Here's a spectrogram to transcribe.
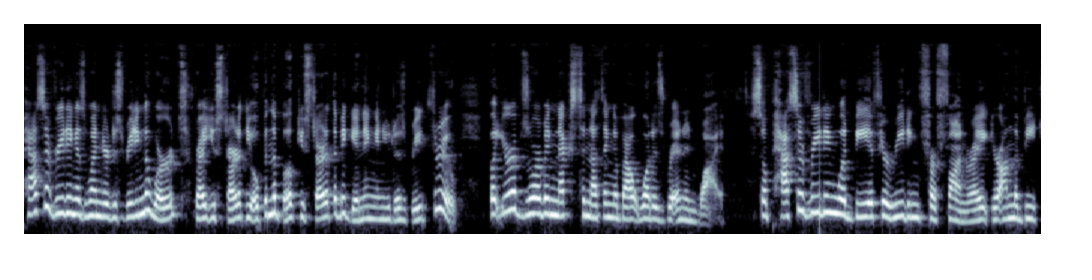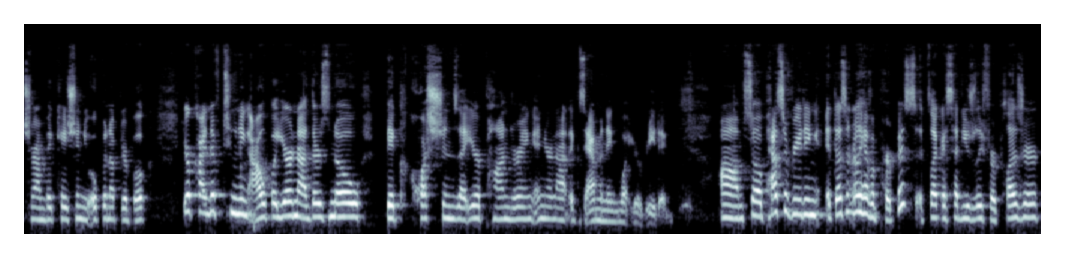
Passive reading is when you're just reading the words, right? You start at you open the book, you start at the beginning and you just read through but you're absorbing next to nothing about what is written and why. So, passive reading would be if you're reading for fun, right? You're on the beach, you're on vacation, you open up your book, you're kind of tuning out, but you're not, there's no big questions that you're pondering and you're not examining what you're reading. Um, so, passive reading, it doesn't really have a purpose. It's like I said, usually for pleasure.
